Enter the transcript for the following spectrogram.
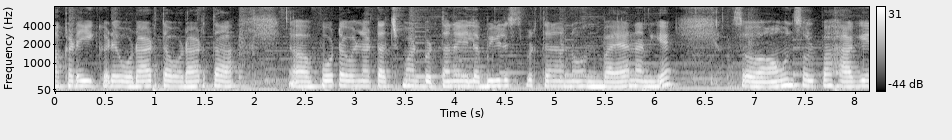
ಆ ಕಡೆ ಈ ಕಡೆ ಓಡಾಡ್ತಾ ಓಡಾಡ್ತಾ ಫೋಟೋಗಳನ್ನ ಟಚ್ ಮಾಡಿಬಿಡ್ತಾನೆ ಇಲ್ಲ ಬೀಳಿಸ್ಬಿಡ್ತಾನೆ ಅನ್ನೋ ಒಂದು ಭಯ ನನಗೆ. ಸೊ ಅವನು ಸ್ವಲ್ಪ ಹಾಗೇ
